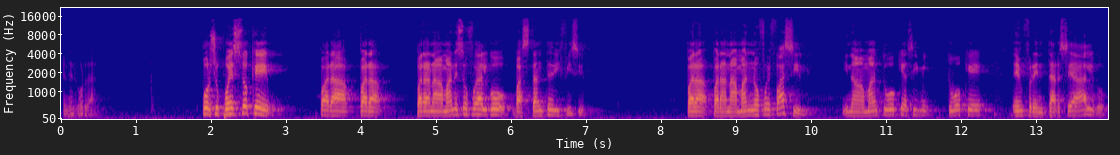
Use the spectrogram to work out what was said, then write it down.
en el Jordán. Por supuesto que para, para, para Naamán eso fue algo bastante difícil. Para, para Naamán no fue fácil. Y Naamán tuvo que, así, tuvo que enfrentarse a algo.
